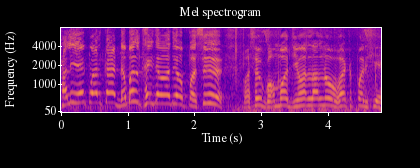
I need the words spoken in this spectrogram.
ખાલી એક વાર કા ડબલ થઈ જવા દો પછી પછી ગોમમાં જીવનલાલનો વટ પડશે.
